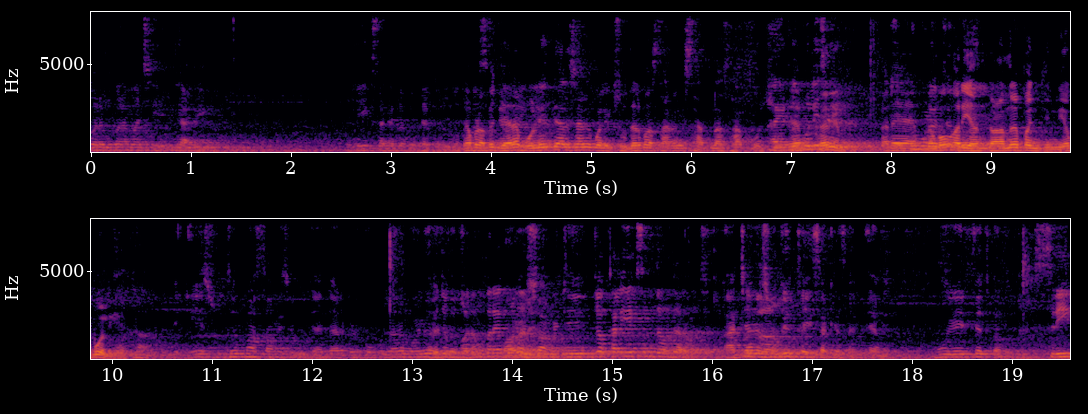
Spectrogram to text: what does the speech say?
પરંપરામાં છીએ એ આવી ગયું એટલે એક સાથે બધા ગુરુ આપણે જ્યારે બોલીએ ત્યારે સામે બોલીએ સુધર્મા સ્વામીની સ્થાપના સ્થાપું છું કરી અને નમો છે. અરિહંતણ અમને પંચિંદિયા બોલીએ. હા સ્વામી સુધી જાય. જ્યારે પણ કોકુ જ્યારે બોલ્યો એ સ્વામીથી જો ખાલી એક શબ્દ વધારે છે. આચાર્ય સુધી જ થઈ શકે સાહેબ એમ. હું એ રીતે જ કરું. શ્રી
